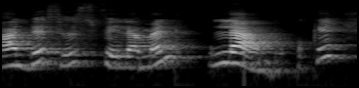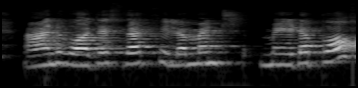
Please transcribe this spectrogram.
And this is filament lamp. Okay? And what is that filament made up of?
